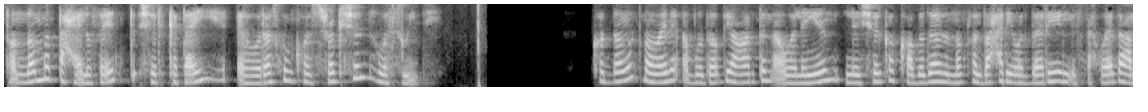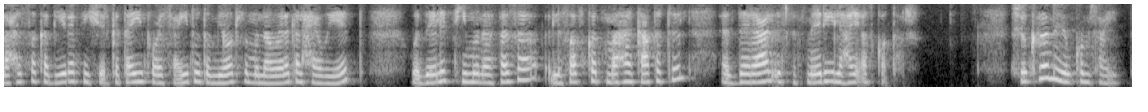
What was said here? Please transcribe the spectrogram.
تنضم التحالفات شركتي راسكوم كونستراكشن والسويدي. قدمت موانئ أبو ظبي عرضا أوليا للشركة القابضة للنقل البحري والبري للاستحواذ على حصة كبيرة في شركتي بورسعيد ودمياط لمناولة الحاويات وذلك في منافسة لصفقة مها كابيتال الذراع الاستثماري لهيئة قطر. شكرا ويومكم سعيد.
